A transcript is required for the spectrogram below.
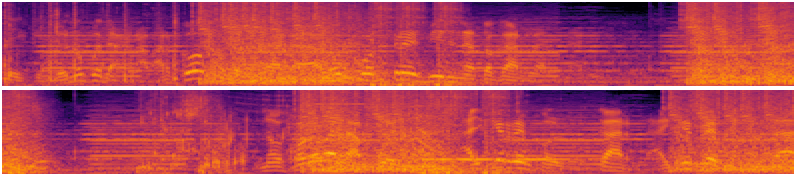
de que yo no pueda grabar. Cada dos por tres vienen a tocar las narices. Nos roban la puerta, hay que revolcarla, hay que repintar.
